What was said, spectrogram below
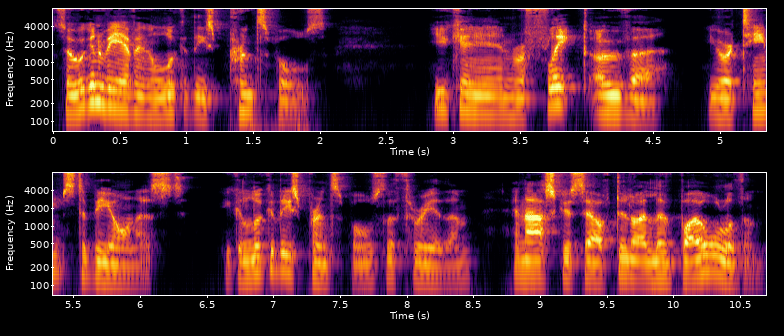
So we're going to be having a look at these principles. You can reflect over your attempts to be honest. You can look at these principles, the three of them, and ask yourself, did I live by all of them?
